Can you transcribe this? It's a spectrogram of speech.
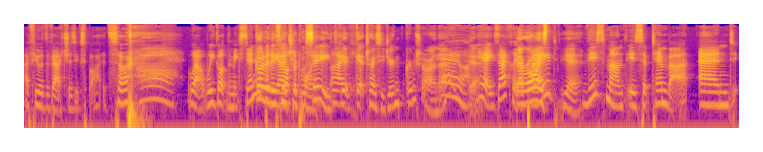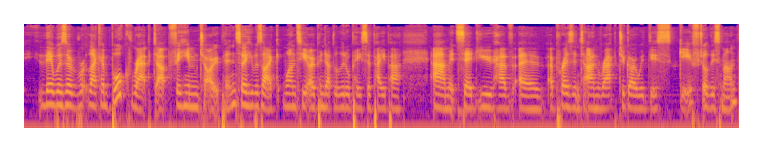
a few of the vouchers expired. So, well, we got them extended. Go to the it's not the ACCC. Like, get, get Tracy Grim- Grimshaw on that. yeah, yeah, exactly. They're I always- yeah. This month is September, and there was a like a book wrapped up for him to open. So he was like, once he opened up the little piece of paper, um, it said you have a, a present to unwrap to go with this gift or this month,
